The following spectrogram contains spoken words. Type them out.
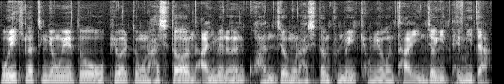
모이킹 같은 경우에도 OP 활동을 하시던 아니면은 관점을 하시던 분명히 경력은 다 인정이 됩니다.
